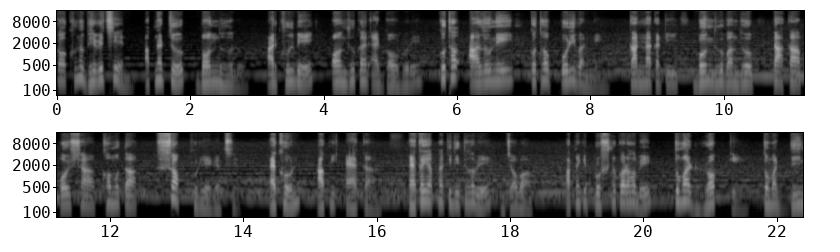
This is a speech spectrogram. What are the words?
কখনো ভেবেছেন আপনার চোখ বন্ধ হলো আর খুলবে অন্ধকার এক গহ্বরে? কোথাও আলো নেই, কোথাও পরিবার নেই, কান্নাকাটি বন্ধু বান্ধব টাকা, পয়সা, ক্ষমতা সব ফুরিয়ে গেছে। এখন আপনি একা, একাই আপনাকে দিতে হবে জবাব। আপনাকে প্রশ্ন করা হবে, তোমার রব কে? তোমার দিন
